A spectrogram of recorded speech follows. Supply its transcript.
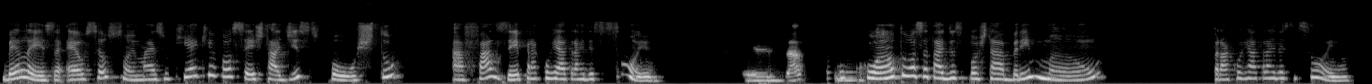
Beleza, é o seu sonho, mas o que é que você está disposto a fazer para correr atrás desse sonho? Exato. O quanto você está disposto a abrir mão para correr atrás desse sonho?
